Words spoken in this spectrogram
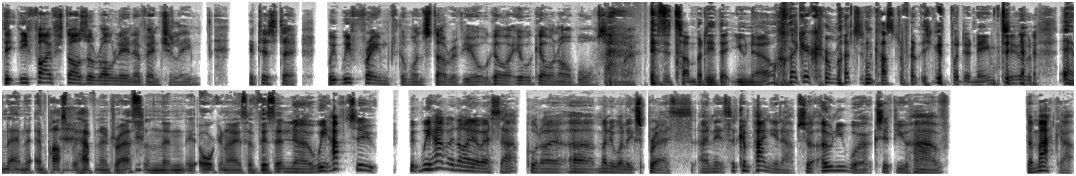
The, the five stars will roll in eventually. It just uh, we we framed the one star review. It will go. It will go on our wall somewhere. Is it somebody that you know, like a curmudgeon customer that you could put your name to, and, and and possibly have an address, and then organize a visit? No, we have to. we- We have an iOS app called uh, uh, Moneywell Express, and it's a companion app, so it only works if you have the Mac app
